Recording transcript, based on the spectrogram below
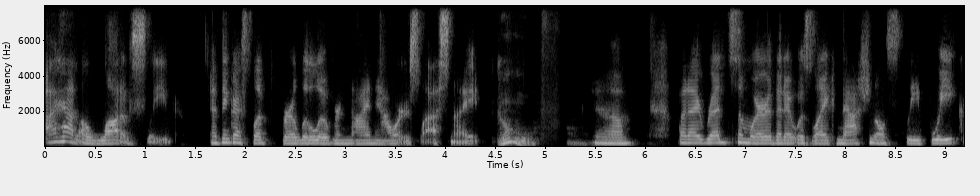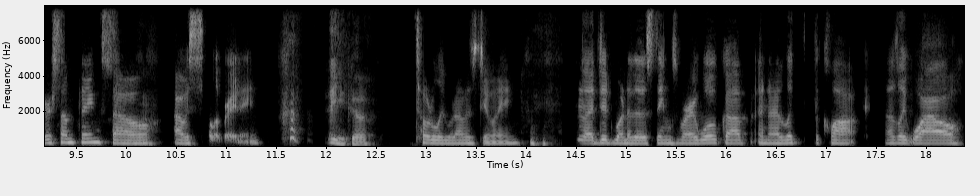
I had a lot of sleep. I think I slept for a little over nine hours last night. Oh, Yeah. But I read somewhere that it was like National Sleep Week or something. So I was celebrating. there you go. Totally what I was doing. and I did one of those things where I woke up and I looked at the clock. I was like, wow,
